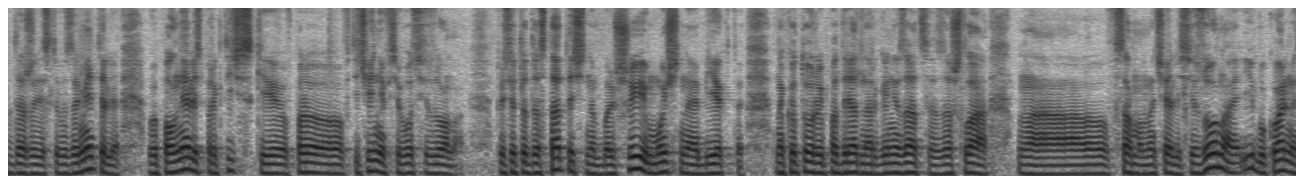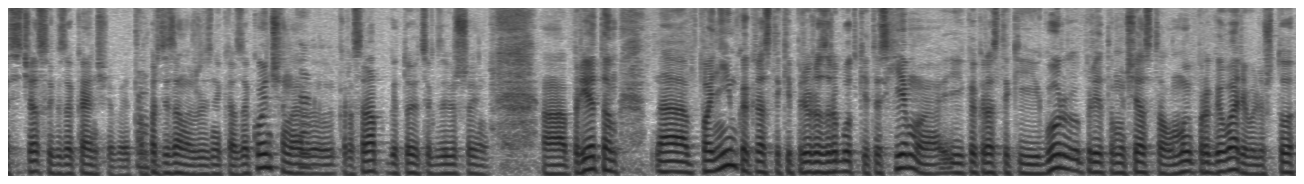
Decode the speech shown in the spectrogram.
даже если вы заметили, выполнялись практически в, в течение всего сезона. То есть, это достаточно большие, мощные объекты, на которые подрядная организация зашла а, в самом начале сезона и буквально сейчас их заканчивает. Там Так. партизаны Железняка э, Красраб готовится к завершению. А, При этом а, по ним как раз-таки при разработке этой схемы, и как раз-таки Егор при этом участвовал, мы проговаривали, что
